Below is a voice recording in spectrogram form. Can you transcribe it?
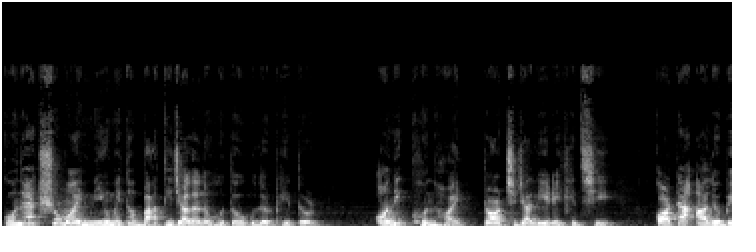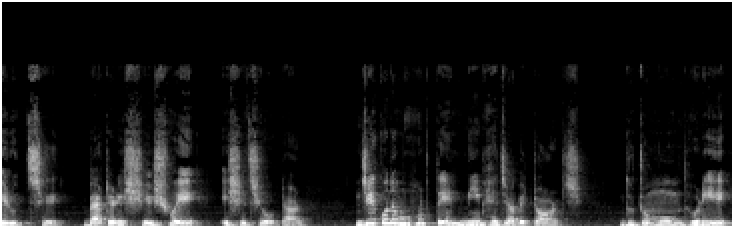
কোনো এক সময় নিয়মিত বাতি জ্বালানো হতো ওগুলোর ভেতর। অনেকক্ষণ হয় টর্চ জ্বালিয়ে রেখেছি। কটা আলো বেরুচ্ছে। ব্যাটারি শেষ হয়ে এসেছে ওটার। যে কোনো মুহূর্তে নিভে যাবে টর্চ। দুটো মোম ধরিয়ে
